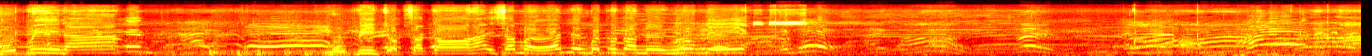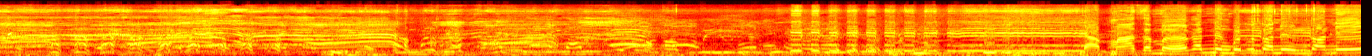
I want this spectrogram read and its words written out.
มูฟบี้นะ มูฟบี้จบสกอร์ให้เสมอหนึ่งประตูต่อหนึ่งลูกนี้ กลับมาเสมอกันหนึ่งประตูต่อหนึ่งตอนนี้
